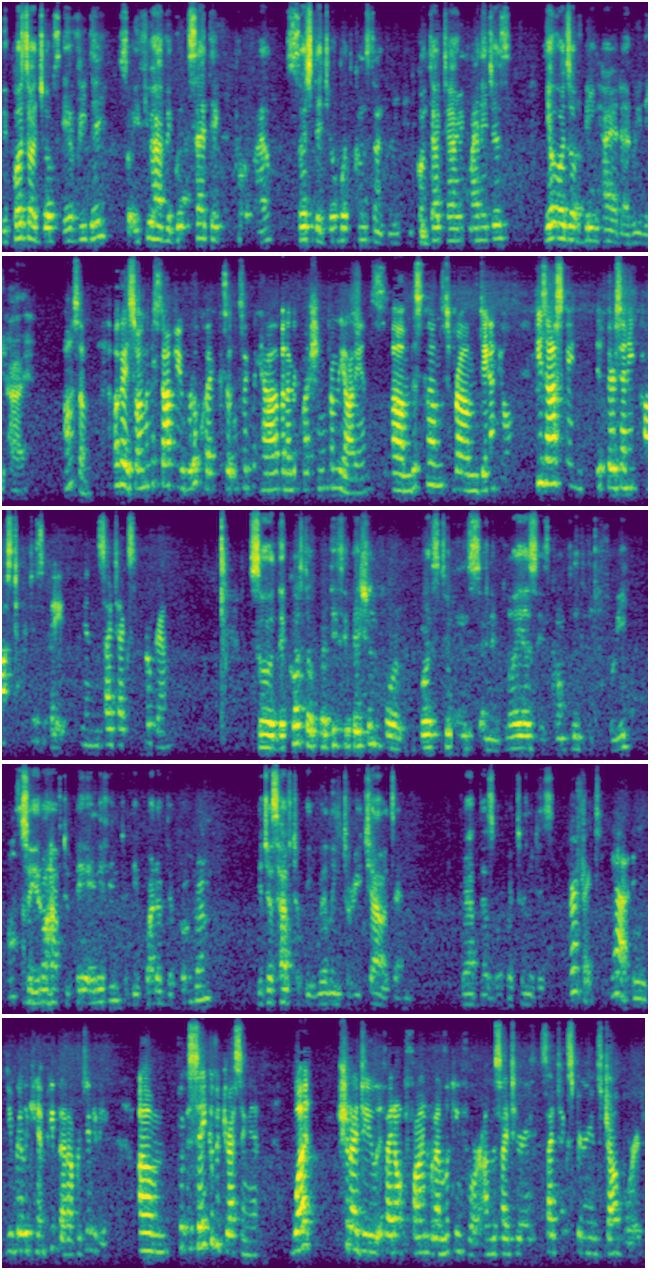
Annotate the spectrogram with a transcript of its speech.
We post our jobs every day, so if you have a good SciTech profile, search the job board constantly and contact hiring managers, your odds of being hired are really high. Awesome. Okay, so I'm going to stop you real quick because it looks like we have another question from the audience. Um, this comes from Daniel. He's asking if there's any cost to participate in SciTech's program. So the cost of participation for both students and employers is completely free. Awesome. So you don't have to pay anything to be part of the program. You just have to be willing to reach out and grab those opportunities. Perfect. Yeah, and you really can't beat that opportunity. Um, for the sake of addressing it, what should I do if I don't find what I'm looking for on the SciTechsperience job board?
